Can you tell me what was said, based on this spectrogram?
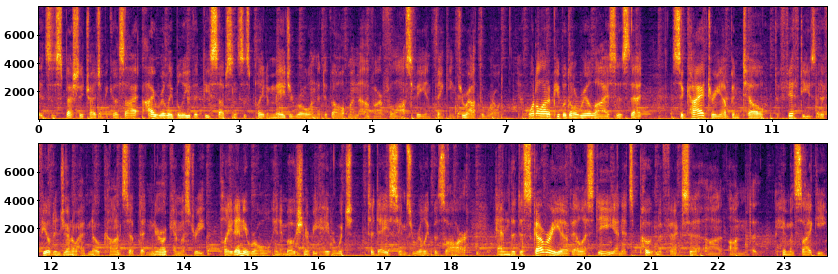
it's especially tragic because I, I really believe that these substances played a major role in the development of our philosophy and thinking throughout the world. What a lot of people don't realize is that psychiatry, up until the 50s, the field in general had no concept that neurochemistry played any role in emotion or behavior, which today seems really bizarre. And the discovery of LSD and its potent effects uh, on, on the human psyche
